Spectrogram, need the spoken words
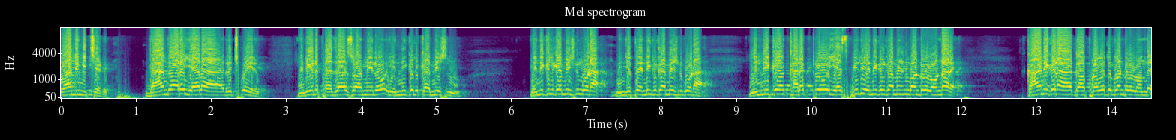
వార్నింగ్ ఇచ్చాడు. దాని ద్వారా ఇలా రెచ్చిపోయారు. ఎందుకంటే ప్రజాస్వామ్యంలో ఎన్నికల కమిషన్ ఎన్నికల కమిషన్ కూడా నేను చెప్తే ఎన్నికల కమిషన్ కూడా ఎన్నిక కలెక్టర్ ఎస్పీలు ఎన్నికల కమిషన్ కంట్రోల్ ఉండాలి. కానీ ఇక్కడ గ- ప్రభుత్వ కంట్రోల్ ఉంది.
